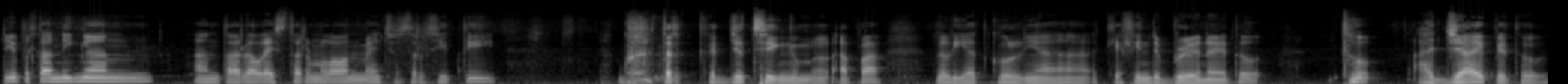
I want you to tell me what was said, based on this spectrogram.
Di pertandingan antara Leicester melawan Manchester City, gue terkejut sih apa ngelihat golnya Kevin De Bruyne itu. Itu ajaib itu.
